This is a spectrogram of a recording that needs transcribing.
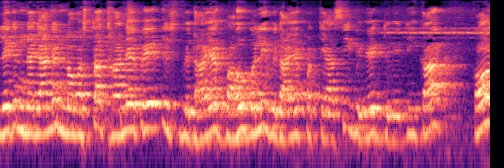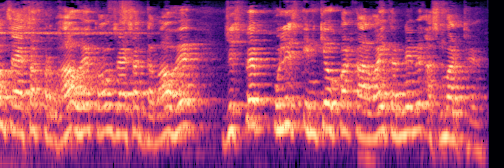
लेकिन न जाने नवस्था थाने पे इस विधायक, बाहुबली विधायक प्रत्याशी विवेक द्विवेदी का कौन सा ऐसा प्रभाव है, कौन सा ऐसा दबाव है, जिस जिसपे पुलिस इनके ऊपर कार्रवाई करने में असमर्थ है।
